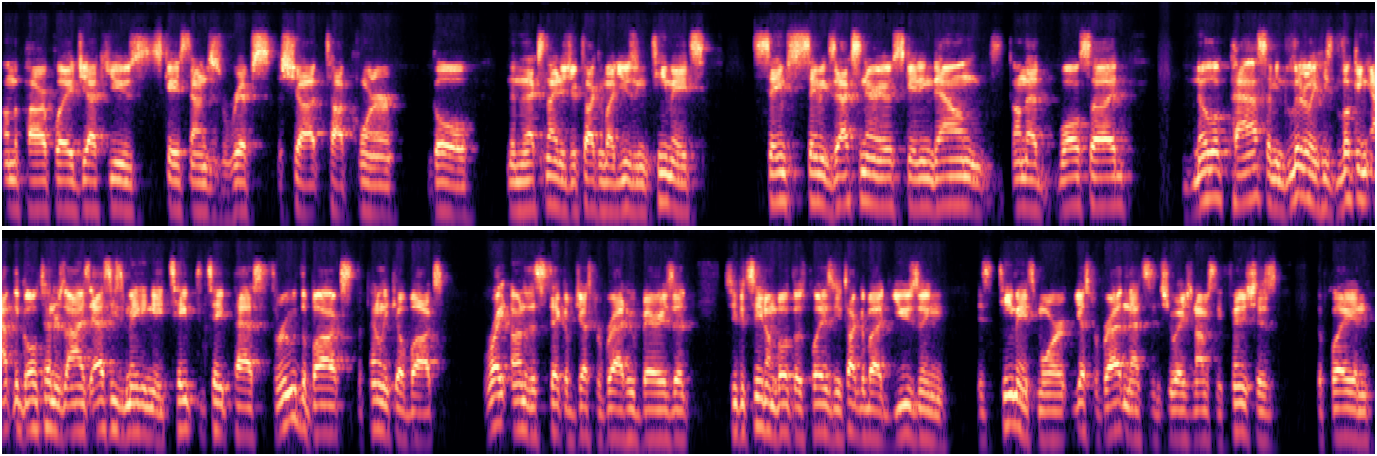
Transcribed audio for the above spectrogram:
on the power play, Jack Hughes skates down just rips a shot, top corner goal. And then the next night, as you're talking about using teammates, same same exact scenario, skating down on that wall side, no look pass. I mean, literally, he's looking at the goaltender's eyes as he's making a tape to tape pass through the box, the penalty kill box, right onto the stick of Jesper Bratt, who buries it. So you could see it on both those plays. And you talked about using his teammates more. Jesper Bratt in that situation obviously finishes the play. And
